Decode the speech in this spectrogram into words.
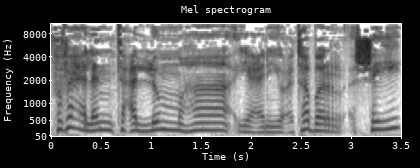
ففعلا تعلمها يعني يعتبر شيء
